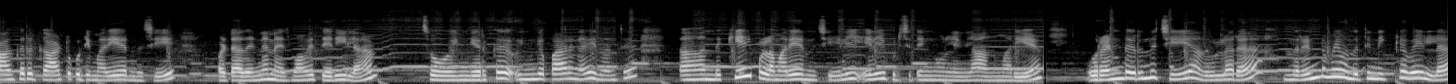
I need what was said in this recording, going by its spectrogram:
பார்க்குறதுக்கு ஆட்டுக்குட்டி மாதிரியே இருந்துச்சு. பட் அது என்ன நிஜமாவே தெரியல. ஸோ இங்கே இருக்க இங்கே பாருங்கள் இது வந்து அந்த கீரிப்புள்ள மாதிரியே இருந்துச்சு. எலி எலியை பிடிச்சி தெங்கும் இல்லைங்களா? அந்த மாதிரியே. ஒரு ரெண்டு இருந்துச்சு. அது உள்ளர அந்த ரெண்டுமே வந்துட்டு நிற்கவே இல்லை.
